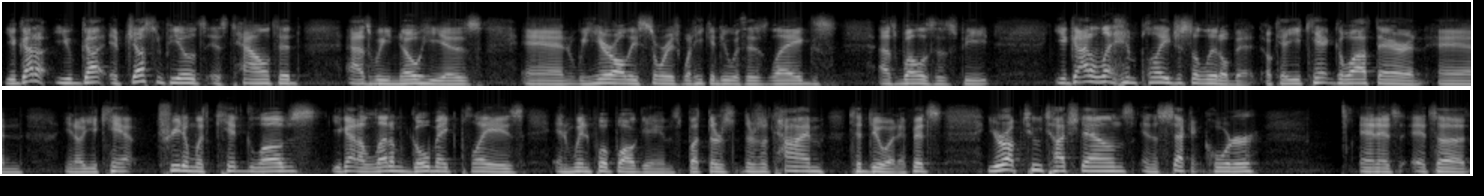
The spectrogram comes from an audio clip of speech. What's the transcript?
You got to you got if Justin Fields is talented as we know he is and we hear all these stories what he can do with his legs as well as his feet. You got to let him play just a little bit. Okay? You can't go out there and and you know, you can't treat him with kid gloves. You got to let him go make plays and win football games. But there's there's a time to do it. If it's you're up two touchdowns in the second quarter, and it's it's a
